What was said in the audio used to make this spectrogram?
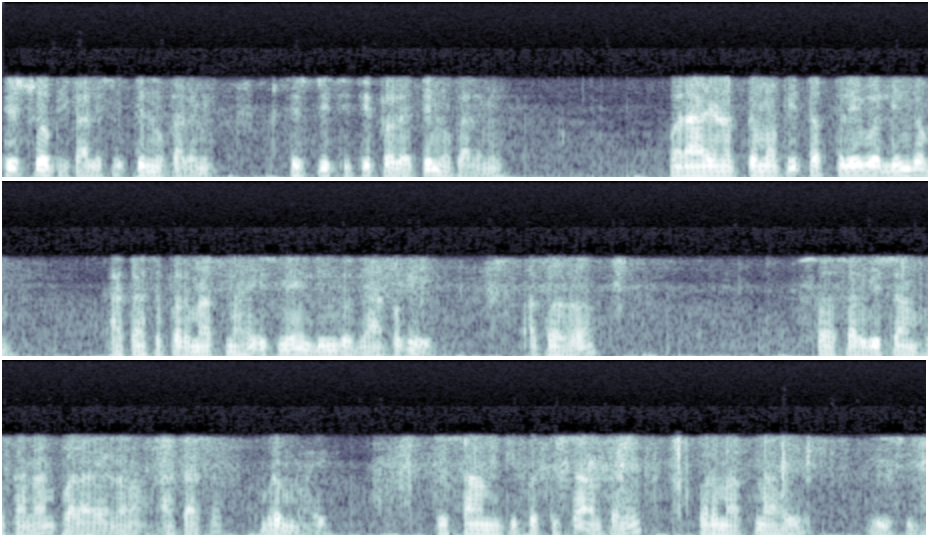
त्रिस्वी काल से तीनों काल में। सृष्टि स्थिति प्रलय तीनों काल में परायणत्म अपनी तत्रैव लिंगम आकाश परमात्मा है इसमें लिंग ज्ञापक है अतः सर्वेशा भूतानाम परायण आकाश ब्रह्म है। तो शाम की प्रतिष्ठा अंत में परमात्मा है, ये सिद्ध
